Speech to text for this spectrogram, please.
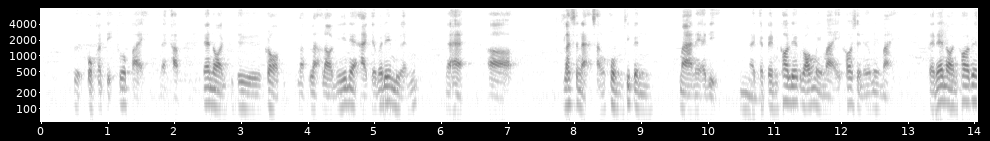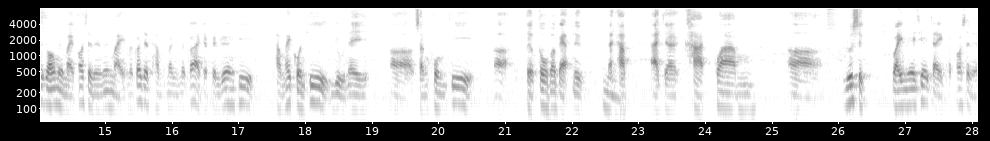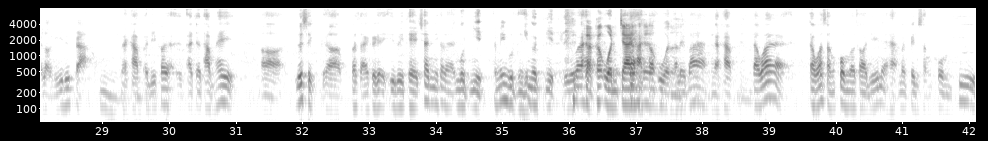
ปกติทั่วไปนะครับ แน่นอนคือกรอบเหล่าเหล่านี้เนี่ยอาจจะไม่ได้เหมือนนะฮะเอ่อลักษณะสังคมที่เป็นมาในอดีต อาจจะเป็นข้อเรียกร้องใหม่ๆ ข้อเสนอใหม่ ๆ แต่แน่นอนข้อเรียกร้องใหม่ๆ ข้อเสนอใหม่ๆ มันก็จะทำมันมันก็อาจจะเป็นเรื่องที่ทำให้คนที่อยู่ในเอ่อสังคมที่เอ่อเติบโตมาแบบหนึ่งนะครับ อาจจะขาดความเอ่อ รู้สึกไว้เนื้อเชื่อใจกับข้อเสนอเหล่านี้หรือเปล่าอืมนะครับ อันนี้ก็อาจจะทำให้เอ่อรู้สึกเอ่อภาษาอังกฤษ irritation นี่ก็เลยกหงุดหงิดทำให้หงุดหงิดหงุดหงิดหรือว่ากระกระอ่วนใจกระอักกระอ่วนอะไรบ้างนะครับ แต่ว่าแต่ว่าสังคมเราตอนนี้เนี่ยฮะมันเป็นสังคมที่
